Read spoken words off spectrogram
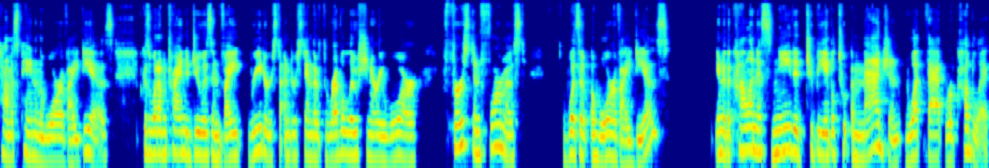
Thomas Paine and the War of Ideas, because what I'm trying to do is invite readers to understand that the Revolutionary War, first and foremost, was a, a war of ideas. You know, the colonists needed to be able to imagine what that republic,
